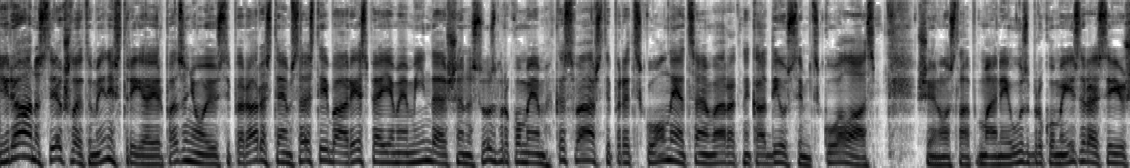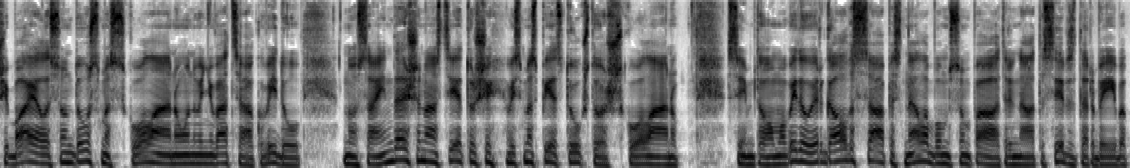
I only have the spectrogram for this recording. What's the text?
Irānas iekšlietu ministrijā ir paziņojusi par arestiem saistībā ar iespējamiem indēšanas uzbrukumiem, kas vērsti pret skolniecēm vairāk nekā 200 skolās. Šie noslēpumainie uzbrukumi izraisījuši bailes un dusmas skolēnu un viņu vecāku vidū. No saindēšanās cietuši vismaz 5000 skolēnu. Simptomu vidū ir galvas sāpes, nelabums un pātrināta sirdsdarbība.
